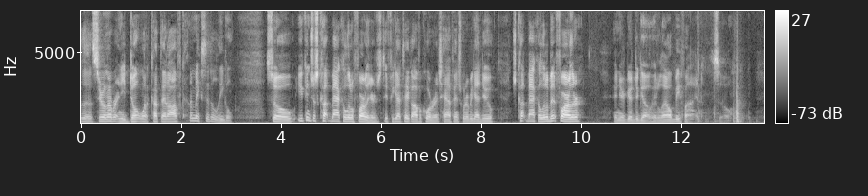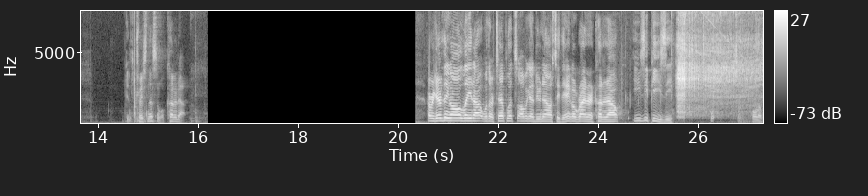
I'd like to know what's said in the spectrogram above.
the serial number and you don't want to cut that off. Kind of makes it illegal. So you can just cut back a little farther here. Just if you got to take off a quarter inch, half inch, whatever you got to do, just cut back a little bit farther and you're good to go. It'll all be fine. So get the tracing this and we'll cut it out. All right, we got everything all laid out with our templates. All we gotta do now is take the angle grinder and cut it out. Easy peasy. Hold on.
